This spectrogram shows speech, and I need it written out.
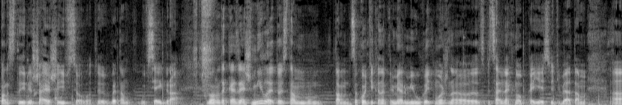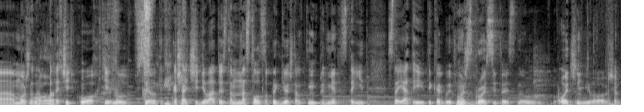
простые решаешь, и все. Вот и в этом как бы вся игра. Но она такая, знаешь, милая, то есть там, там за котика, например, мяукать можно, специальная кнопка есть у тебя там, э, можно вот. там поточить когти, ну, все вот эти кошачьи дела, то есть там на стол запрыгиваешь, там предметы стоит, стоят, и ты как бы их можешь сбросить, то есть, ну, очень мило, в общем.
